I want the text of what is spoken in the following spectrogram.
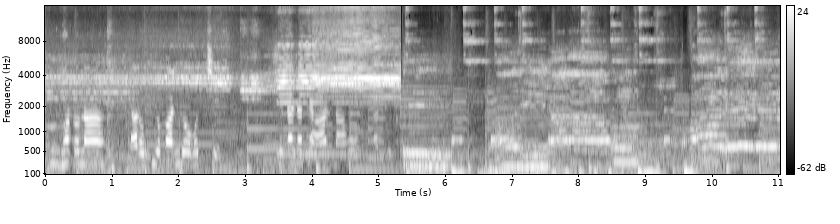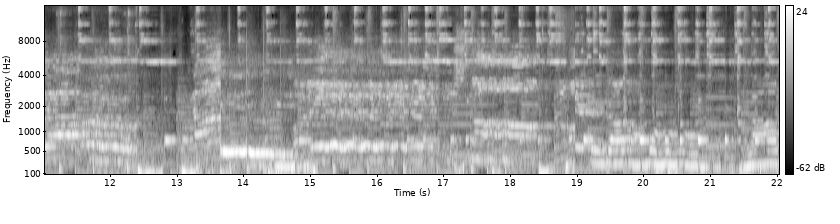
দুর্ঘটনা নারকীয় কাণ্ড হচ্ছে সেটা যাতে আর না হোক রাম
